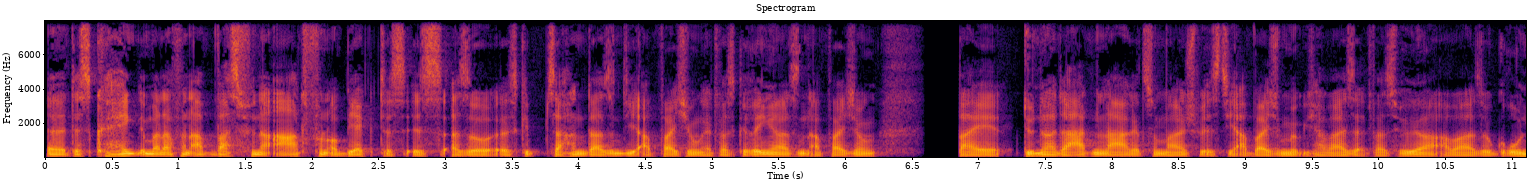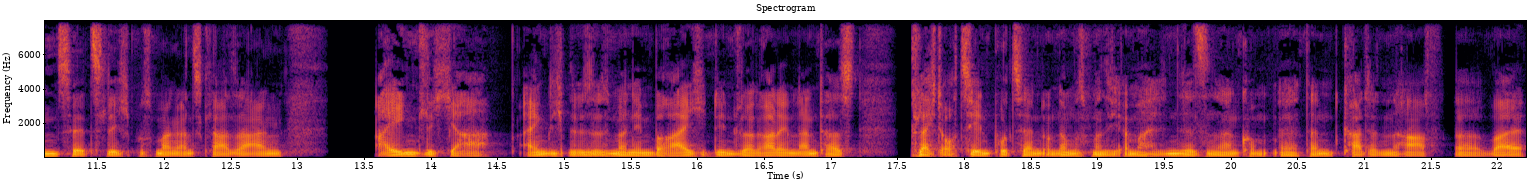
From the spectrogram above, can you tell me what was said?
Äh, das hängt immer davon ab, was für eine Art von Objekt es ist. Also es gibt Sachen, da sind die Abweichungen etwas geringer, es sind Abweichungen bei dünner Datenlage zum Beispiel ist die Abweichung möglicherweise etwas höher, aber so grundsätzlich muss man ganz klar sagen, eigentlich ja. Eigentlich ist man in dem Bereich, den du da gerade genannt hast, vielleicht auch zehn Prozent und da muss man sich einmal hinsetzen und sagen, komm, äh, dann it in half, äh, weil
